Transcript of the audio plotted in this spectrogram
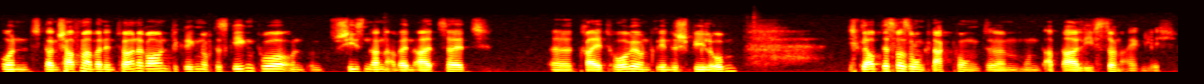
und dann schaffen wir aber den Turnaround, wir kriegen noch das Gegentor und, und schießen dann aber in der Halbzeit äh, drei Tore und drehen das Spiel um ich glaube, das war so ein Knackpunkt ähm, und ab da lief es dann eigentlich.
